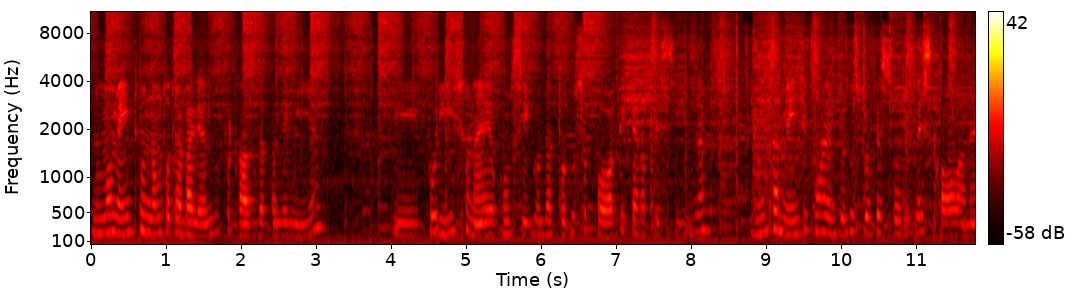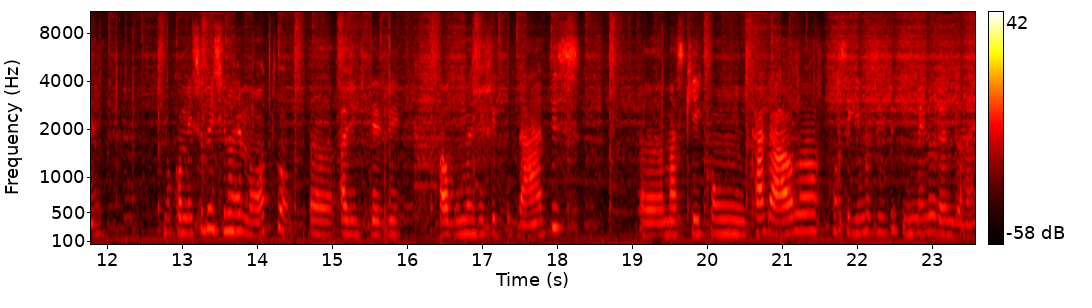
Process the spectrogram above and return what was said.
No momento não estou trabalhando por causa da pandemia e por isso, né, eu consigo dar todo o suporte que ela precisa, juntamente com a ajuda dos professores da escola, né. No começo do ensino remoto, a gente teve algumas dificuldades uh, mas que com cada aula conseguimos ir, ir melhorando, né?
